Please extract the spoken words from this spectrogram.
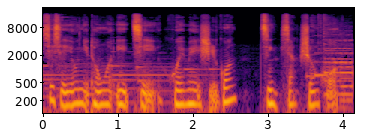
谢谢有你同我一起回味时光，静享生活。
